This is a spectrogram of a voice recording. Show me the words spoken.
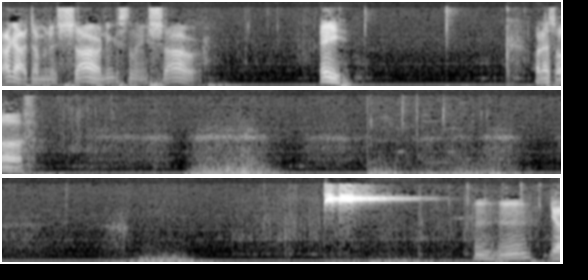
I gotta jump in the shower. Niggas still ain't shower. Hey. Oh, that's off. Mm-hmm. Yo,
